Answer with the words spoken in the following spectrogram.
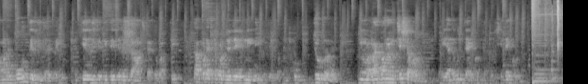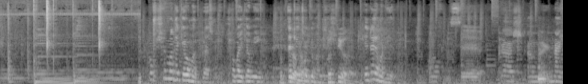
আমার বহুত তেল দিতে হয় ভাই। তেল দিতে দিতে তেলের দাম আজকে এত বাড়তি। তারপর একটা পর্যায়ে যে এমনি ঠিক হয়ে যায় তখন খুব জোর করে দেয়। আমার রাগ ভাঙানোর চেষ্টা করো না ভাই এতক্ষণ তো এক ঘণ্টা করে সেটাই করলাম। মধ্যে কেউ আমার ক্রাশ সবাইকে আমি একই চোখে ভালো সত্যি কথা এটাই আমার ইয়ে। অফিসে ক্রাশ আমার নাই।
